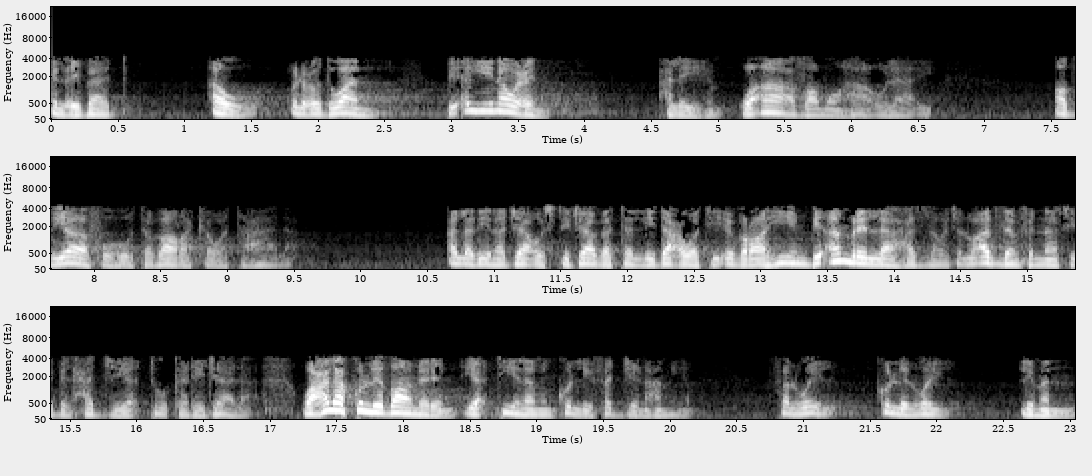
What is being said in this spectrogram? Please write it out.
العباد أو العدوان بأي نوع عليهم. وأعظم هؤلاء أضيافه تبارك وتعالى. الذين جاءوا استجابة لدعوة إبراهيم بأمر الله عز وجل. وأذن في الناس بالحج يأتوك رجالا. وعلى كل ضامر يأتين من كل فج عميق. فالويل كل الويل لمن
